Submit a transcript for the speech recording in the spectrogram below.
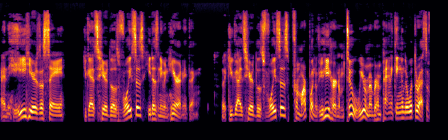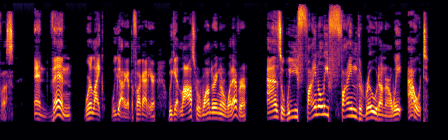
And he hears us say, You guys hear those voices? He doesn't even hear anything. Like, you guys hear those voices? From our point of view, he heard them too. We remember him panicking in there with the rest of us. And then we're like, we gotta get the fuck out of here. We get lost, we're wandering or whatever. As we finally find the road on our way out,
